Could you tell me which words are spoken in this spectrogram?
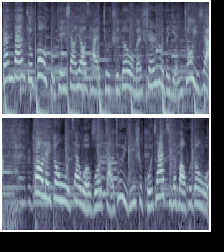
单单就豹骨这一项药材就值得我们深入的研究一下。豹类动物在我国早就已经是国家级的保护动物，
